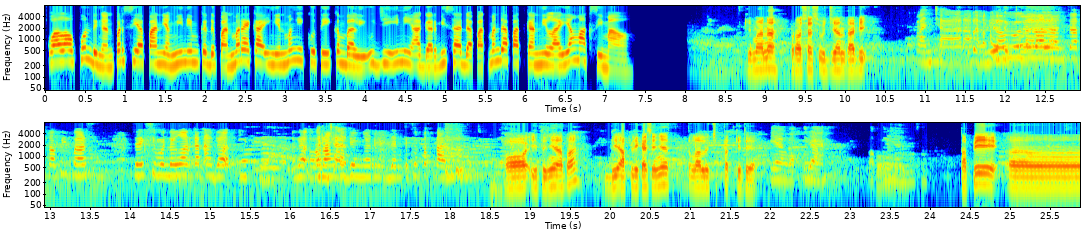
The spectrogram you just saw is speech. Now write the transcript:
Walaupun dengan persiapan yang minim ke depan mereka ingin mengikuti kembali uji ini agar bisa dapat mendapatkan nilai yang maksimal. Gimana proses ujian tadi? lancar Alhamdulillah alhamdulillah lancar tapi pas seleksi mendengarkan agak itu agak orang Lancar. kedenger dan kecepatan Oh, itunya apa? Di aplikasinya terlalu cepat gitu ya. ya waktunya waktunya Tapi eh,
